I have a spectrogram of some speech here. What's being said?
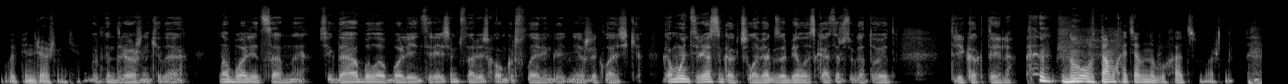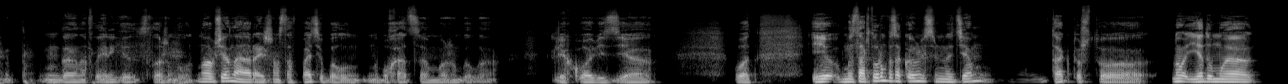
Выпендрежники. выпендрежники, да. Но более ценные. Всегда было более интереснее посмотреть конкурс флэринга, нежели классики. Кому интересно, как человек за белой скатертью готовит три коктейля. Ну, там хотя бы набухаться можно. Да, на флэринге сложно было. Ну, вообще, на раньше на ставпате был набухаться, можно было легко везде. Вот. И мы с Артуром познакомились именно тем, так, то, что... Ну, я думаю,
